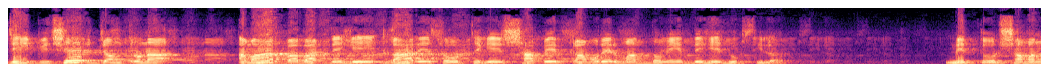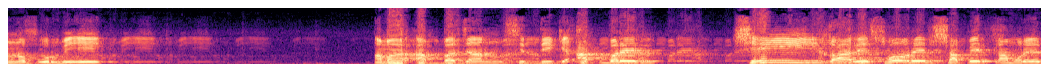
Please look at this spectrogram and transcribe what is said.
যেই বিষের যন্ত্রণা আমার বাবার দেহে গাড়ে সোর থেকে সাপের কামড়ের মাধ্যমে দেহে ঢুকছিল। মৃত্যুর সামান্য পূর্বে আমার আব্বাজান সিদ্দিক আকবরের সেই গারে সোরের সাপের কামড়ের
